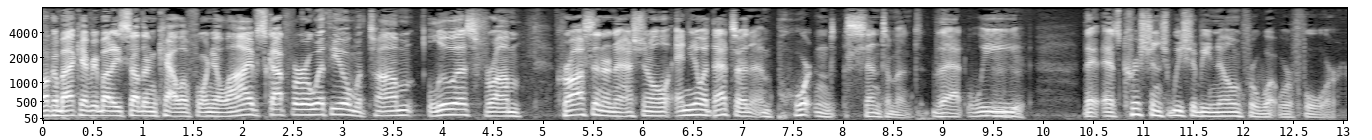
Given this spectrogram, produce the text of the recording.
Welcome back, everybody. Southern California Live. Scott Furrow with you. I'm with Tom Lewis from Cross International. And you know what? That's an important sentiment that we, mm-hmm. That as Christians, we should be known for what we're for.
